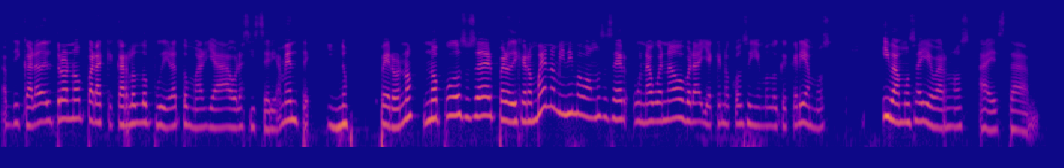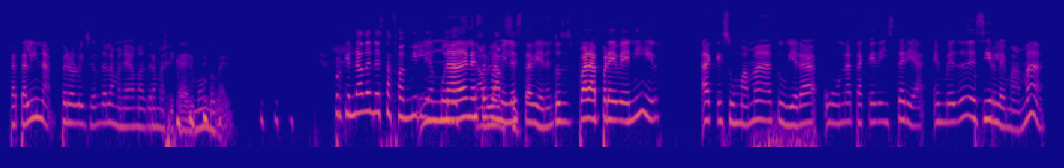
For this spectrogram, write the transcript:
abdicara del trono para que Carlos lo pudiera tomar ya ahora sí seriamente. Y no. Pero no, no pudo suceder, pero dijeron, bueno, mínimo vamos a hacer una buena obra ya que no conseguimos lo que queríamos y vamos a llevarnos a esta Catalina, pero lo hicieron de la manera más dramática del mundo, Gaby. Porque nada en esta familia puede Nada en esta hablarse. familia está bien. Entonces, para prevenir a que su mamá tuviera un ataque de histeria, en vez de decirle, mamá,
